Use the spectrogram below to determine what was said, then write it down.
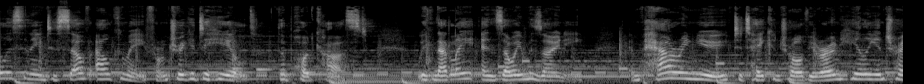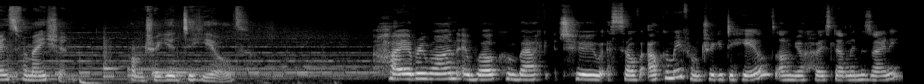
listening to Self Alchemy from Triggered to Healed, the podcast, with Natalie and Zoe Mazzoni, empowering you to take control of your own healing and transformation from Triggered to Healed. Hi, everyone, and welcome back to Self Alchemy from Triggered to Healed. I'm your host, Natalie Mazzoni,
